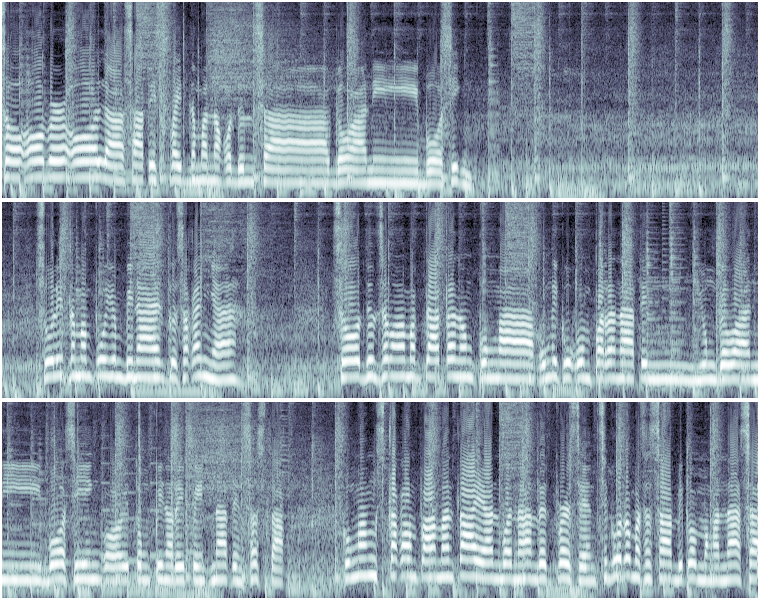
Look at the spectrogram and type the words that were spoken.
So overall, ah, satisfied naman ako dun sa gawa ni Bossing. Sulit naman po yung binayad ko sa kanya. So dun sa mga magtatanong kung ah, kung ikukumpara natin yung gawa ni Bossing o itong pinarepaint natin sa stock, kung ang stock ang pamantayan 100%, siguro masasabi ko mga nasa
